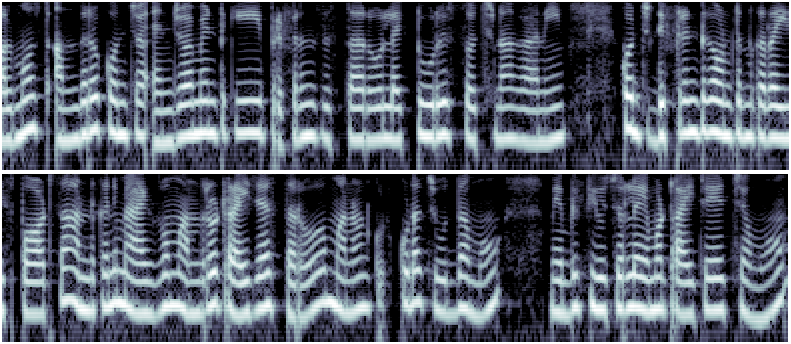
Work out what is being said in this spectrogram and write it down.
ఆల్మోస్ట్ అందరూ కొంచెం కొంచెం ఎంజాయ్మెంట్కి ప్రిఫరెన్స్ ఇస్తారు. లైక్ టూరిస్ట్ వచ్చినా కానీ కొంచెం డిఫరెంట్గా ఉంటుంది కదా ఈ స్పాట్స్ అందుకని మ్యాక్సిమం అందరూ ట్రై చేస్తారు. మనం కూడా చూద్దాము. మేబీ ఫ్యూచర్లో ఏమో ట్రై చేయొచ్చాము.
